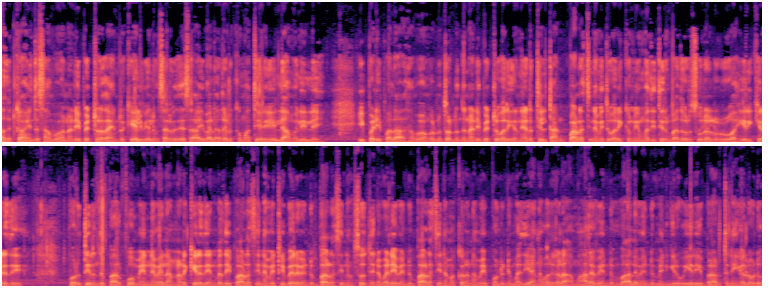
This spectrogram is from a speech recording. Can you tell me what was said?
அதற்காக இந்த சம்பவம் நடைபெற்றதா என்ற கேள்விகளும் சர்வதேச ஆய்வாளர்களுக்கு மத்தியில் இல்லாமல் இல்லை. இப்படி பல சம்பவங்களும் தொடர்ந்து நடைபெற்று வருகிற நேரத்தில் தான் பாலஸ்தீனம் இதுவரைக்கும் நிம்மதி திரும்பாத ஒரு சூழல் உருவாகி இருக்கிறது. பொறுத்திருந்து பார்ப்போம் என்னவெல்லாம் நடக்கிறது என்பதை பாலஸ்தீனம் வெற்றி பெற வேண்டும். பாலஸ்தீனம் சுதந்திரமடைய வேண்டும். பாலஸ்தீன மக்களும் நம்மை போன்று நிம்மதியானவர்களாக மாற வேண்டும் வாழ வேண்டும் என்கிற உயரிய பிரார்த்தனைகளோடு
